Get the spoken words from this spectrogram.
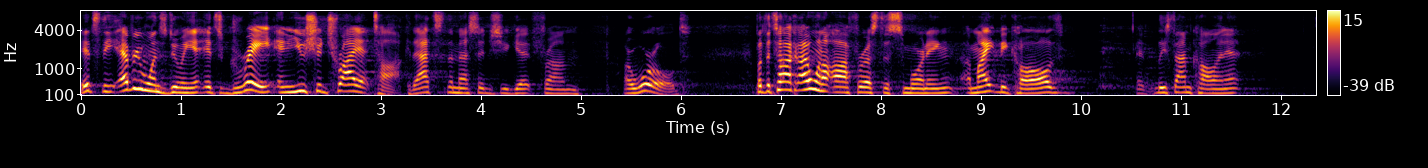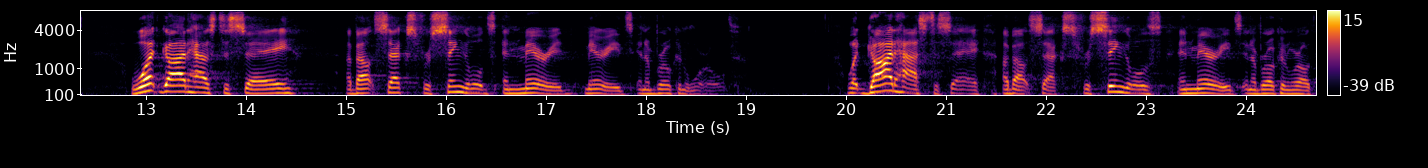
It's the everyone's doing it, it's great, and you should try it talk. That's the message you get from our world. But the talk I want to offer us this morning might be called, at least I'm calling it, What God Has to Say About Sex for Singles and married, Marrieds in a Broken World. What God has to say about sex for singles and marrieds in a broken world.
